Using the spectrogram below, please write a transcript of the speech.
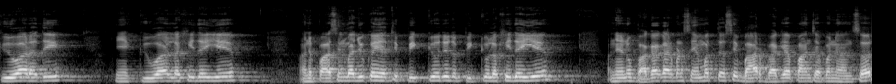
ક્યુઆર હતી. અહીંયા ક્યુઆર લખી દઈએ. અને પાછળની બાજુ કઈ હતી? પીક્યુ હતી, તો પીક્યુ લખી દઈએ. અને એનો ભાગાકાર પણ સેમ જ થશે. બાર ભાગ્યા પાંચ આપણને આન્સર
